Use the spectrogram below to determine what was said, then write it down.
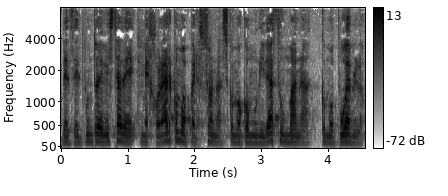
desde el punto de vista de mejorar como personas, como comunidad humana, como pueblo.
